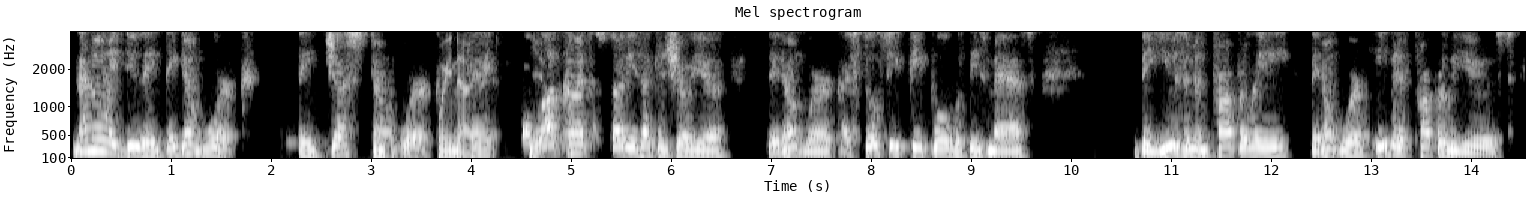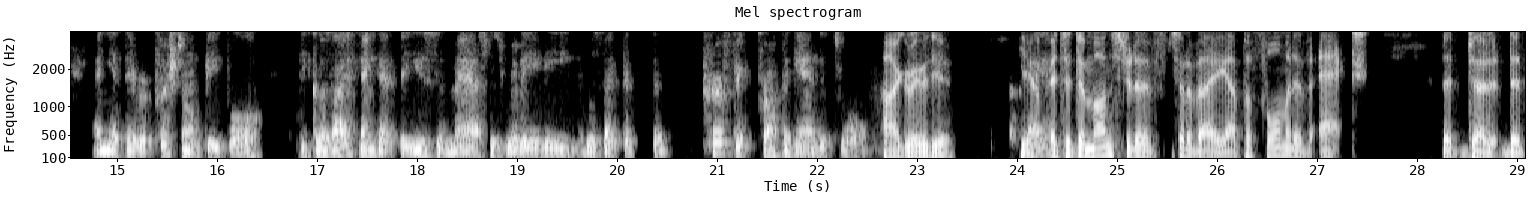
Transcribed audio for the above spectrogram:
Not only do they, they don't work, they just don't work. We know. Okay? A yeah. lot of kinds of studies I can show you. They don't work. I still see people with these masks. They use them improperly. They don't work, even if properly used. And yet they were pushed on people because I think that the use of masks was really the it was like the, the perfect propaganda tool. I agree with you. Okay? Yeah, it's a demonstrative sort of a uh, performative act that uh, that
